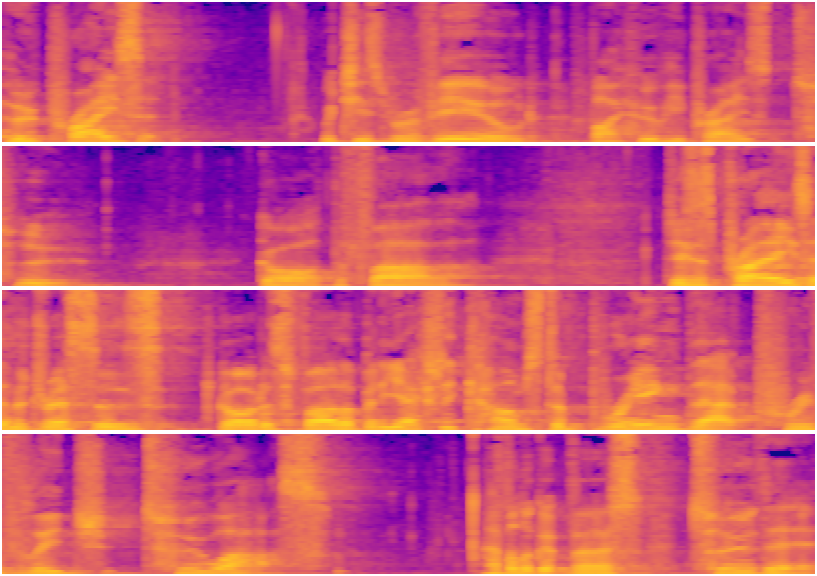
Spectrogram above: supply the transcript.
who prays it which is revealed by who he prays to God the Father. Jesus prays and addresses God as Father, but he actually comes to bring that privilege to us. Have a look at verse 2 there.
